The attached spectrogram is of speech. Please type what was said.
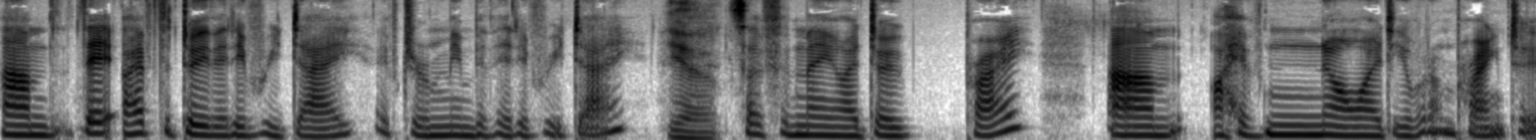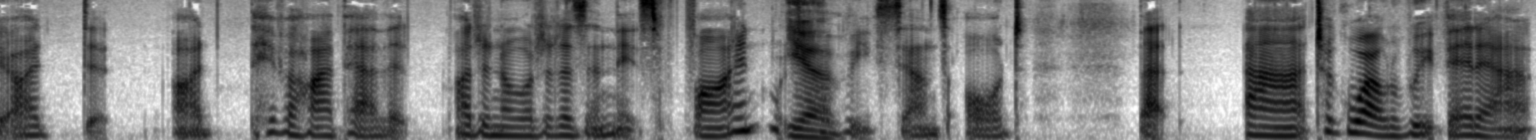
Um, that I have to do that every day. I have to remember that every day. Yeah. So for me, I do pray. Um, I have no idea what I'm praying to. I, I have a higher power that I don't know what it is, and that's fine, which Yeah. probably sounds odd. But uh, it took a while to work that out,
